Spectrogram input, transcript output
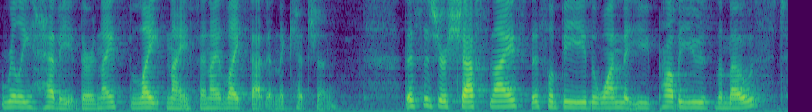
really heavy. They're a nice light knife and I like that in the kitchen. This is your chef's knife. This will be the one that you probably use the most.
